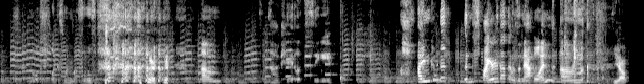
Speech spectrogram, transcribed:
I will flex my muscles. um. Okay, let's see. Oh, I'm gonna inspire that. That was a nat one. Um. Yep.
